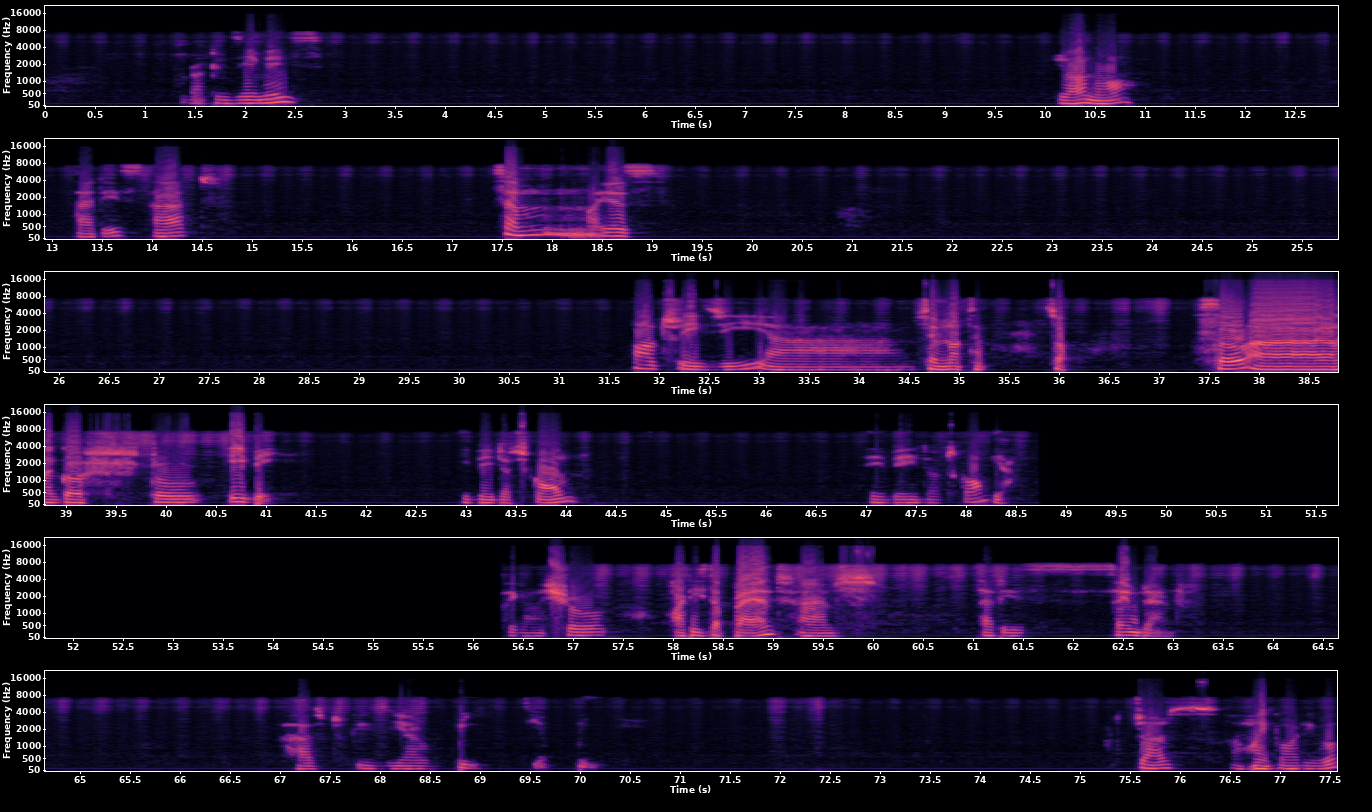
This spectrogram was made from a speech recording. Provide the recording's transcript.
product image you all know that is at some yes or 3G uh, same not same. So so uh, I'm gonna go to eBay. ebay.com ebay.com yeah. I'm gonna show what is the brand and that is same brand. Has to be ZRP ZRP Charles oh my god you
